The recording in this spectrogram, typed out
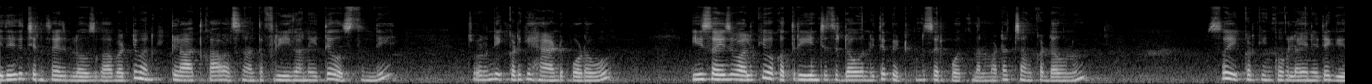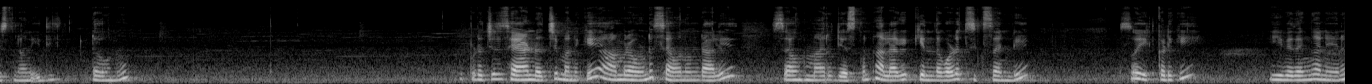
ఇదైతే చిన్న సైజ్ బ్లౌజ్ కాబట్టి మనకి క్లాత్ కావాల్సినంత ఫ్రీగానే అయితే వస్తుంది. చూడండి ఇక్కడికి హ్యాండ్ పొడవు. ఈ సైజు వాళ్ళకి ఒక త్రీ ఇంచెస్ డౌన్ అయితే పెట్టుకుంటే సరిపోతుంది అనమాట చంక డౌను. సో ఇక్కడికి ఇంకొక లైన్ అయితే గీస్తున్నాను ఇది డౌను. ఇప్పుడు వచ్చేసి హ్యాండ్ వచ్చి మనకి ఆమ్ రౌండ్ సెవెన్ ఉండాలి. సెవెన్ మార్క్ చేసుకుని అలాగే కింద కూడా సిక్స్ అండి. సో ఇక్కడికి ఈ విధంగా నేను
